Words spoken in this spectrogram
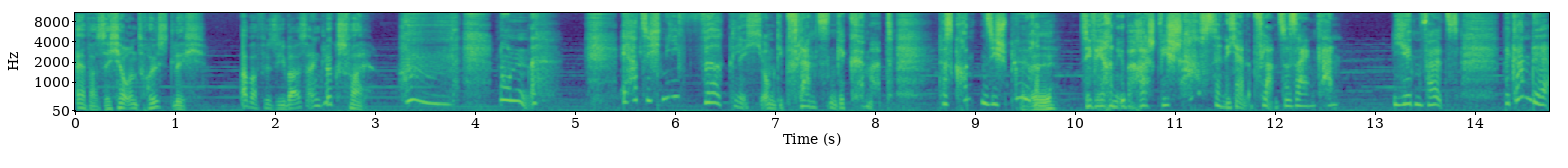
Er war sicher und tröstlich. Aber für Sie war es ein Glücksfall. Hm, nun, er hat sich nie wirklich um die Pflanzen gekümmert. Das konnten Sie spüren. Okay. Sie wären überrascht, wie scharfsinnig eine Pflanze sein kann. Jedenfalls begann der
